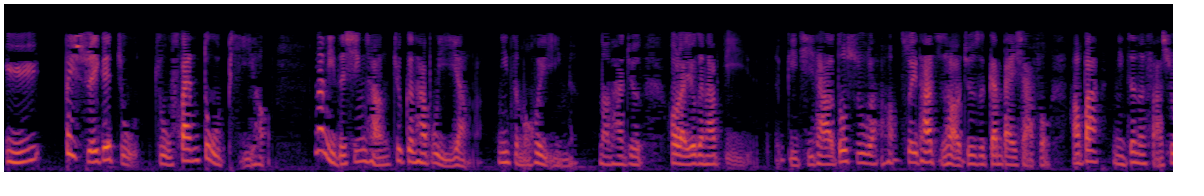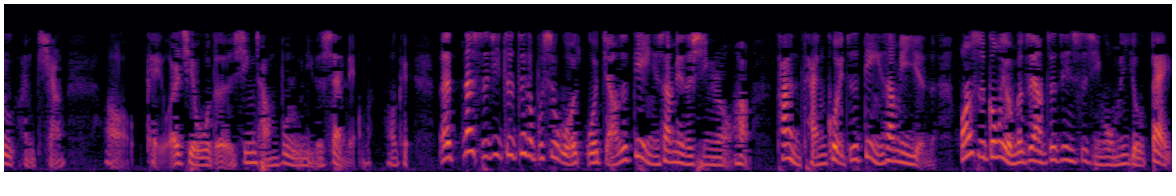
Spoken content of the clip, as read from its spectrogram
鱼被水给煮煮翻肚皮哈。那你的心肠就跟他不一样了，你怎么会赢呢？那他就后来又跟他比。比其他的都输了哈，所以他只好就是甘拜下风。好吧，你真的法术很强，OK，而且我的心肠不如你的善良嘛，OK。那，那实际这这个不是我我讲的是电影上面的形容哈，他很惭愧，这是电影上面演的。黄石公有没有这样这件事情，我们有待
